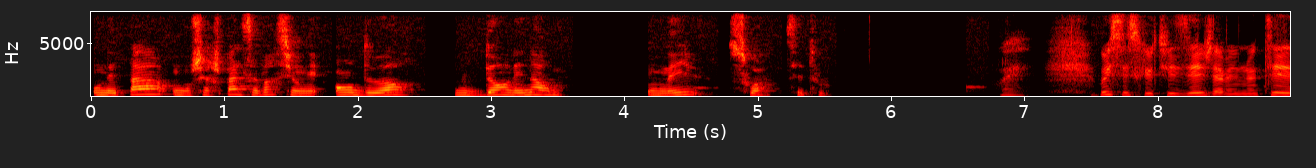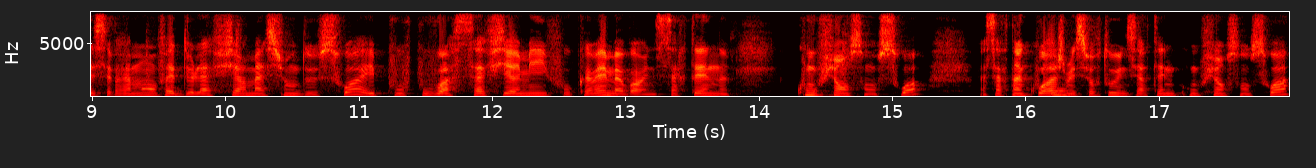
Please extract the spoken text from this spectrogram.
on n'est pas, on cherche pas à savoir si on est en dehors ou dans les normes. On est soi, c'est tout. Ouais. Oui, c'est ce que tu disais, j'avais noté, c'est vraiment en fait de l'affirmation de soi et pour pouvoir s'affirmer, il faut quand même avoir une certaine confiance en soi, un certain courage, mais surtout une certaine confiance en soi.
